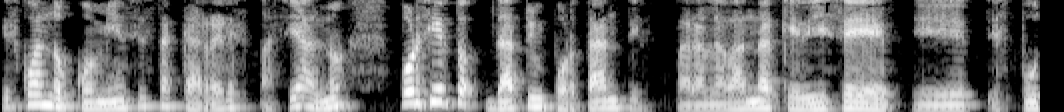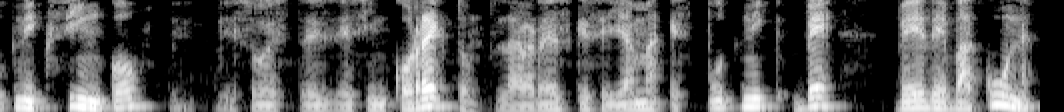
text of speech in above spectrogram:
es cuando comienza esta carrera espacial, ¿no? Por cierto, dato importante para la banda que dice eh, Sputnik 5, eh, eso es, es- es incorrecto, la verdad es que se llama Sputnik V, V de vacuna.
